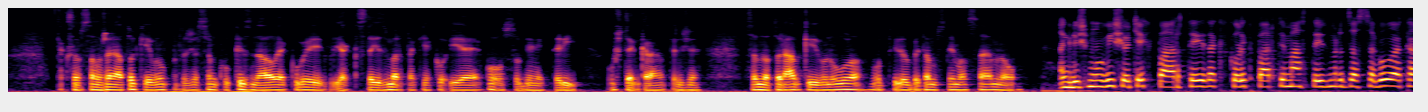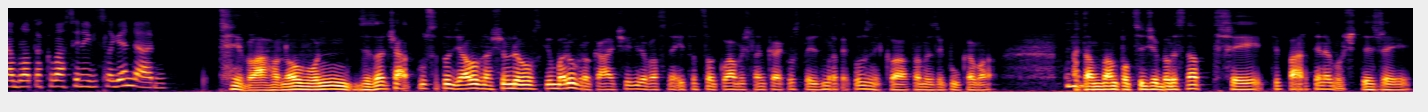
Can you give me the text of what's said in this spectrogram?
Tak jsem samozřejmě na to kivnul, protože jsem kluky znal, jakoby, jak Stay Smart, tak jako i je jako osobně některý už tenkrát, takže jsem na to rád kivnul a od té doby tam s nima jsem, no. A když mluvíš o těch party, tak kolik party má Stay Smrt za sebou? Jaká byla taková asi nejvíc legendární? Ty bláho, no on ze začátku se to dělalo v našem domovském baru v Rokáči, kde vlastně i ta celková myšlenka jako Stay Smrt jako vznikla tam mezi klukama. A tam mám pocit, že byly snad tři ty party nebo čtyři.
